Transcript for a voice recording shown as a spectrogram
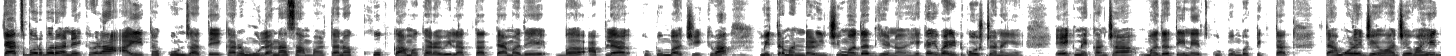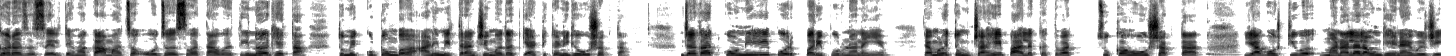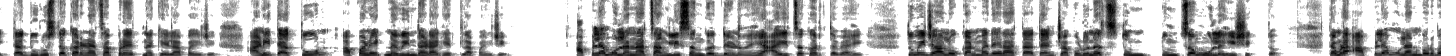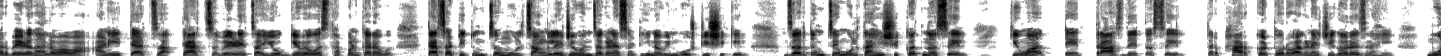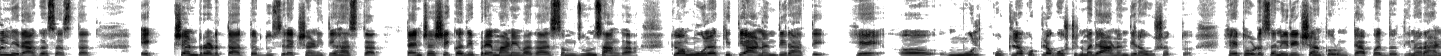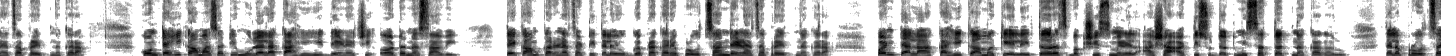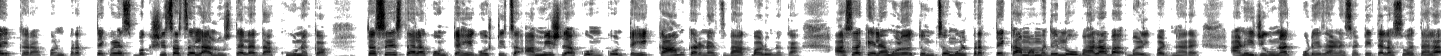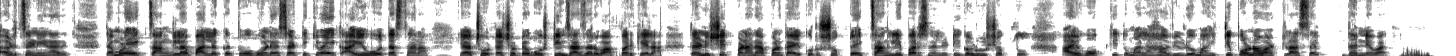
त्याचबरोबर अनेक वेळा आई थकून जाते कारण मुलांना सांभाळताना खूप कामं करावी लागतात. त्यामध्ये ब आपल्या कुटुंबाची किंवा मित्रमंडळींची मदत घेणं हे काही वाईट गोष्ट नाही आहे एकमेकांच्या मदतीनेच कुटुंब टिकतात. त्यामुळे जेव्हा जेव्हाही गरज असेल तेव्हा कामाचं ओझं स्वतःवरती न घेता तुम्ही कुटुंब आणि मित्रांची मदत या ठिकाणी घेऊ शकता. जगात कोणीही पोर परिपूर्ण नाही आहे त्यामुळे तुमच्याही पालकत्वात चुका होऊ शकतात. या गोष्टी व मनाला लावून घेण्याऐवजी त्या दुरुस्त करण्याचा प्रयत्न केला पाहिजे आणि त्यातून आपण एक नवीन धडा घेतला पाहिजे. आपल्या मुलांना चांगली संगत देणं हे आईचं कर्तव्य आहे. तुम्ही ज्या लोकांमध्ये राहता त्यांच्याकडूनच तुम तुमचं मुलंही शिकतं. त्यामुळे आपल्या मुलांबरोबर वेळ घालवावा आणि त्याचा त्याच वेळेचा योग्य व्यवस्थापन करावं. त्यासाठी तुमचं मूल चांगले जीवन जगण्यासाठी नवीन गोष्टी शिकेल. जर तुमचे मूल काही शिकत नसेल किंवा ते त्रास देत असेल तर फार कठोर वागण्याची गरज नाही. मूल निरागस असतात. एक क्षण रडतात तर दुसऱ्या क्षणी ती हसतात. त्यांच्याशी कधी प्रेमाने वागा समजून सांगा किंवा मुलं किती आनंदी राहते हे मूल कुठल्या कुठल्या गोष्टींमध्ये आनंदी राहू शकतं हे थोडंसं निरीक्षण करून त्या पद्धतीनं राहण्याचा प्रयत्न करा. कोणत्याही कामासाठी मुलाला काहीही देण्याची अट नसावी. ते काम करण्यासाठी त्याला योग्य प्रकारे प्रोत्साहन देण्याचा प्रयत्न करा. पण त्याला काही कामं केले तरच बक्षीस मिळेल अशा अटीसुद्धा तुम्ही सतत नका घालू. त्याला प्रोत्साहित करा पण प्रत्येक वेळेस बक्षिसाचं लालूच त्याला दाखवू नका. तसेच त्याला कोणत्याही गोष्टीचं आमिष दाखवून कोणतेही काम करण्यास भाग पाडू नका. असं केल्यामुळं तुमचं मूल प्रत्येक कामामध्ये लोभाला बा बळी पडणार आहे आणि जीवनात पुढे जाण्यासाठी त्याला स्वतःला अडचण येणार आहेत त्यामुळे एक चांगलं पालकत्व होण्यासाठी किंवा एक आई होत असताना या छोट्या छोट्या गोष्टींचा जर वापर केला तर निश्चितपणाने आपण काय करू शकतो? एक चांगली पर्सनॅलिटी करू शकतो. आय होप की तुम्हाला हा व्हिडिओ माहितीपूर्ण वाटला असेल. धन्यवाद.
